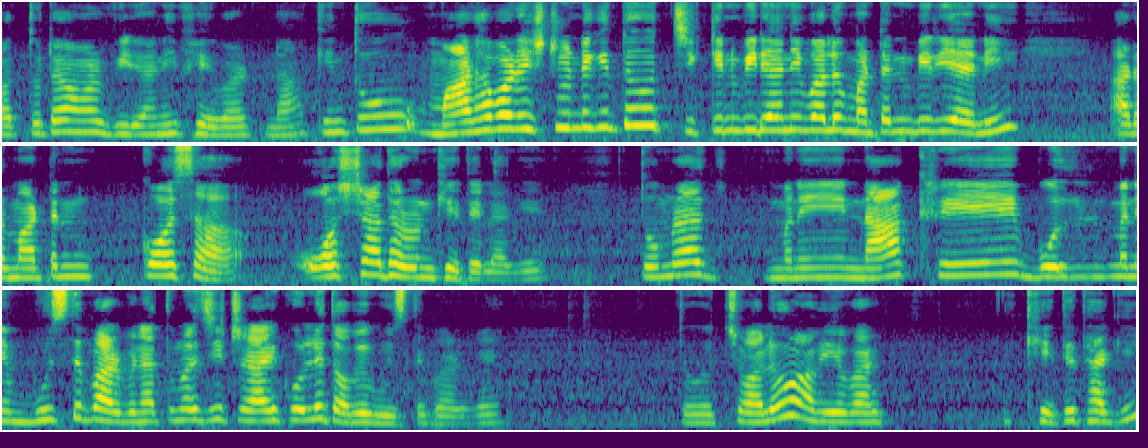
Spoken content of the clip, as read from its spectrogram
অতটা আমার বিরিয়ানি ফেভারিট না। কিন্তু মারহাবা রেস্টুরেন্টে কিন্তু চিকেন বিরিয়ানি বলো মাটন বিরিয়ানি আর মাটন কষা অসাধারণ খেতে লাগে। তোমরা মানে না খেয়ে বল মানে বুঝতে পারবে না, তোমরা যে ট্রাই করলে তবে বুঝতে পারবে। তো চলো আমি এবার খেতে থাকি,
